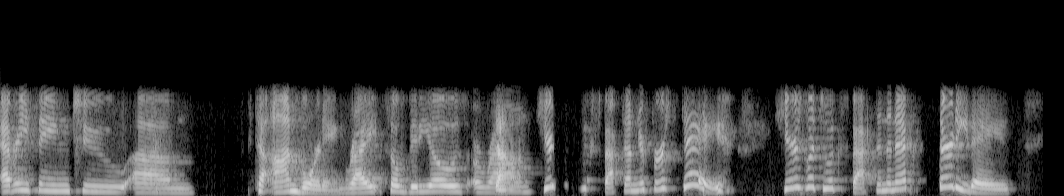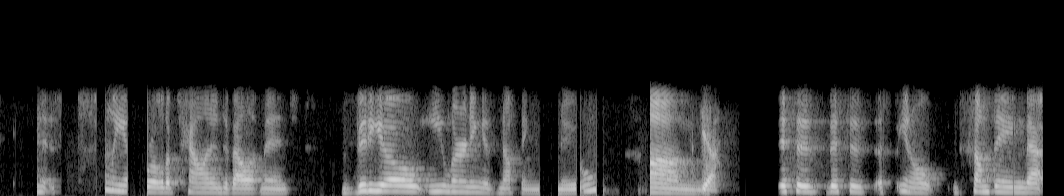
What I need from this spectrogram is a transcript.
everything to um, to onboarding, right? So videos around here's what to expect on your first day. Here's what to expect in the next 30 days. And certainly in the world of talent and development, video e-learning is nothing new. Um, Yeah. this is this is you know something that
